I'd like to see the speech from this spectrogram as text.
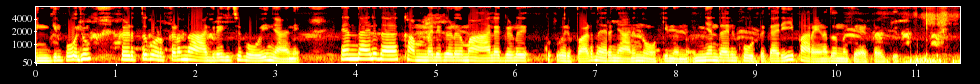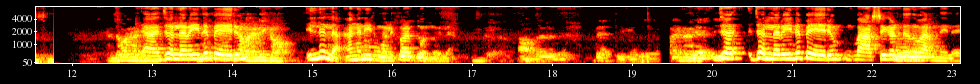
എങ്കിൽ പോലും എടുത്തു കൊടുക്കണം എന്ന് ആഗ്രഹിച്ചു പോയി ഞാൻ. എന്തായാലും ഇതാ കമ്മലുകൾ മാലകൾ ഒരുപാട് നേരം ഞാനും നോക്കി നിന്നു. ഇനി എന്തായാലും കൂട്ടുകാരി ഈ പറയണതൊന്ന് കേട്ടോക്കി. പറയാ പേരും ഇല്ലല്ല അങ്ങനെ ഇരുന്നോളി കുഴപ്പമൊന്നുമില്ല ജ്വല്ലറിന്റെ പേരും വാർഷികം ഉണ്ട് എന്ന് പറഞ്ഞില്ലേ?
